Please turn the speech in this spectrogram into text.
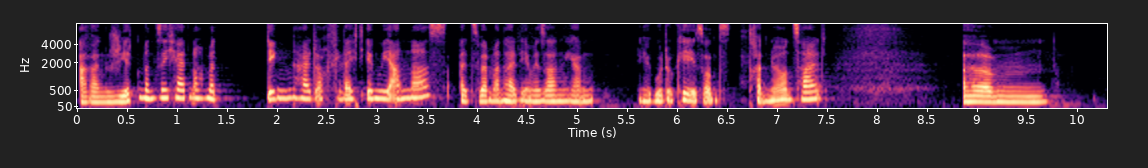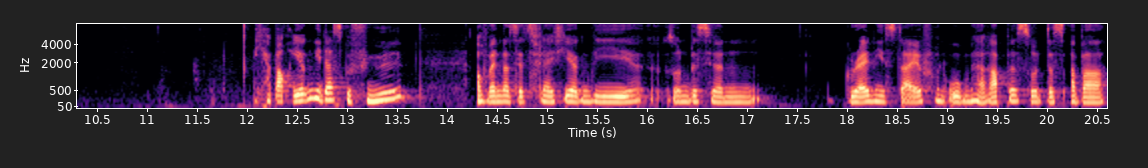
arrangiert man sich halt noch mit Dingen halt auch vielleicht irgendwie anders, als wenn man halt irgendwie sagen kann, ja gut, okay, sonst trennen wir uns halt. Ähm ich habe auch irgendwie das Gefühl, auch wenn das jetzt vielleicht irgendwie so ein bisschen Granny-Style von oben herab ist, so dass aber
